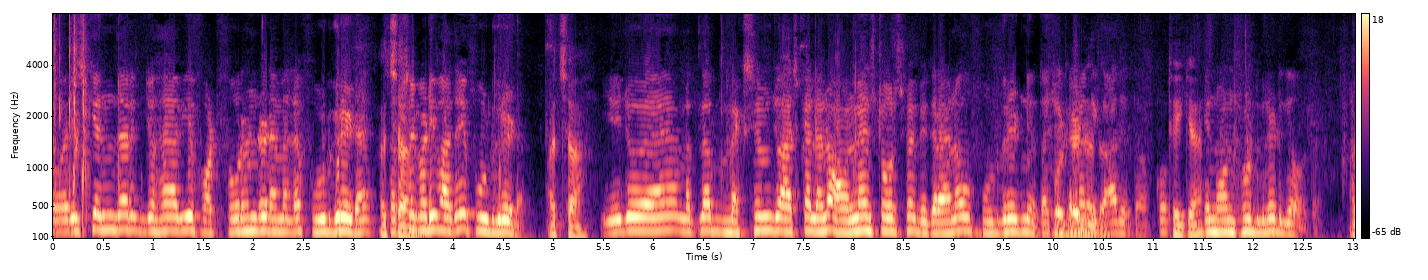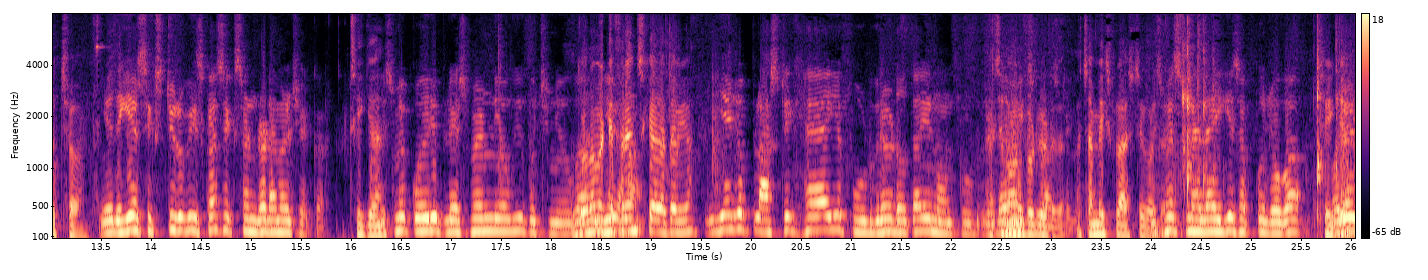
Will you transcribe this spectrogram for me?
और इसके अंदर जो है अब ये फोर हंड्रेड एम है फ़ूड ग्रेड है। अच्छा। सबसे बड़ी बात है ये फ़ूड ग्रेड है। अच्छा। ये जो है मतलब मैक्सिमम जो आजकल है ना ऑनलाइन स्टोर्स पे बिक रहा है ना वो फ़ूड ग्रेड नहीं होता। दिखा देता हूँ आपको ठीक है। ये नॉन फ़ूड ग्रेड क्या होता है। अच्छा। ये देखिए सिक्सटी रुपीज़ का six hundred M L shaker ठीक है। इसमें कोई रिप्लेसमेंट नहीं होगी कुछ नहीं होगा। दोनों में डिफरेंस क्या रहता है भैया? हाँ, ये जो प्लास्टिक है ये फ़ूड ग्रेड होता है ये नॉन फ़ूड ग्रेड अच्छा है नॉन फ़ूड plastic। अच्छा मिक्स प्लास्टिक होता इसमें है स्मेल आएगी सब कुछ होगा ठीक और है।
